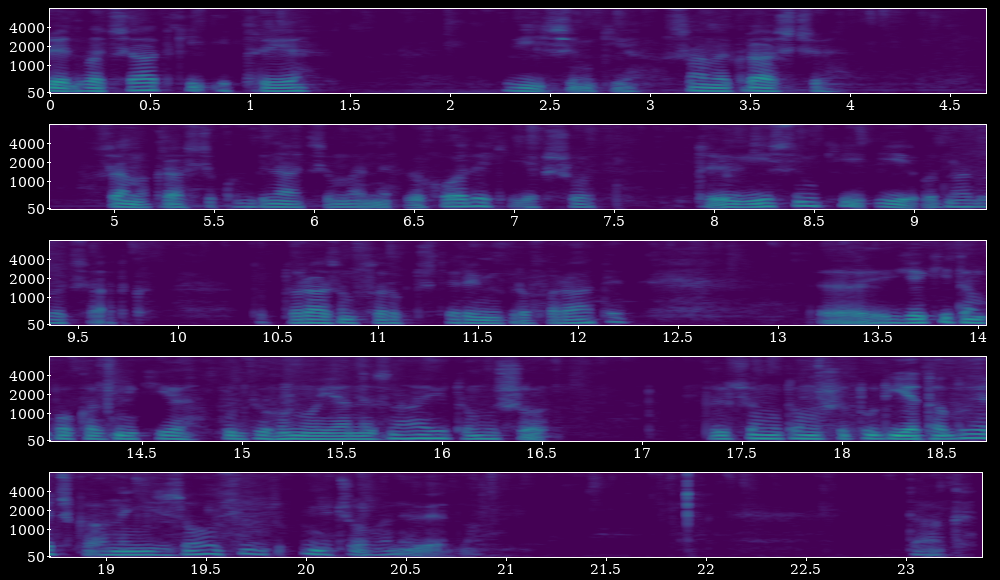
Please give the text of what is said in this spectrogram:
три двадцятки і три вісімки. Саме краще, саме краща комбінація в мене виходить, якщо три вісімки і одна двадцятка. Тобто разом 44 мікрофарати. Е, Які там показники по двигуну я не знаю, тому що при цьому тому, що тут є табличка, а на ній зовсім нічого не видно. Так,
